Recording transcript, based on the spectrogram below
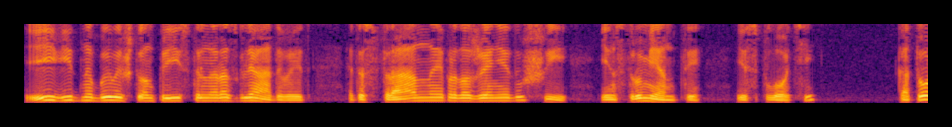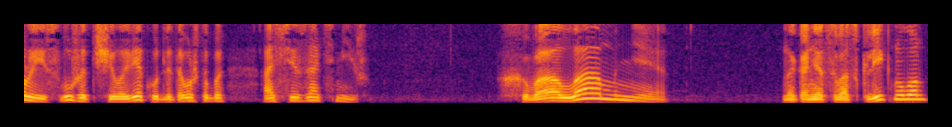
и видно было, что он пристально разглядывает это странное продолжение души, инструменты из плоти, которые служат человеку для того, чтобы осязать мир. «Хвала мне!» Наконец воскликнул он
